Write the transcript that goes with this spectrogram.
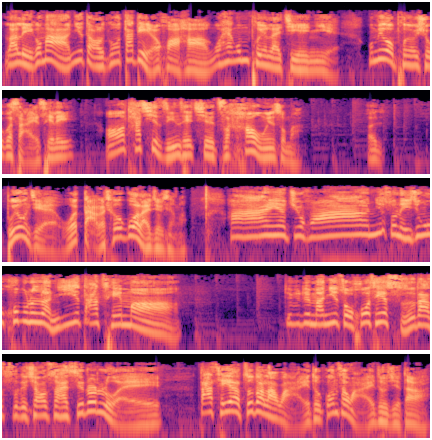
那那个嘛，你到了给我打电话哈，我喊我们朋友来接你。我们有个朋友学过赛车的，哦，他骑自行车骑的之好，我跟你说嘛，呃，不用接，我打个车过来就行了。哎呀，菊花，你说那些我可不能让你打车嘛，对不对嘛？你坐火车四打四个小时还是有点累，打车要走到那外头广场外头去打。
